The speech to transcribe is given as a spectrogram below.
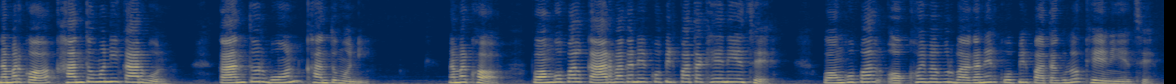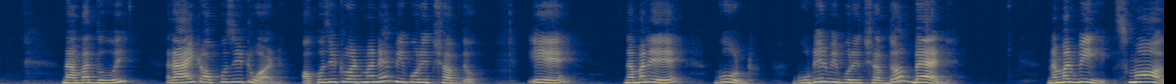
নাম্বার ক, খান্তমণি কার বোন? কান্তর বোন খান্তমণি। নাম্বার খ, পঙ্গপাল কার বাগানের কপির পাতা খেয়ে নিয়েছে? পঙ্গপাল অক্ষয়বাবুর বাগানের কপির পাতাগুলো খেয়ে নিয়েছে। নাম্বার দুই, right opposite word. Opposite word মানে বিপরীত শব্দ। এ, নাম্বার এ, গুড। গুডের বিপরীত শব্দ ব্যাড। Number B, small.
